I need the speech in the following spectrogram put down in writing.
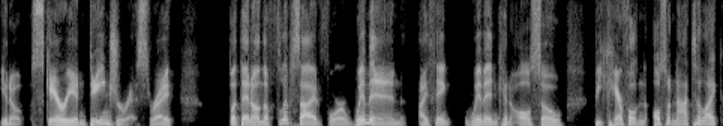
you know scary and dangerous right? But then on the flip side for women i think women can also be careful and also not to like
